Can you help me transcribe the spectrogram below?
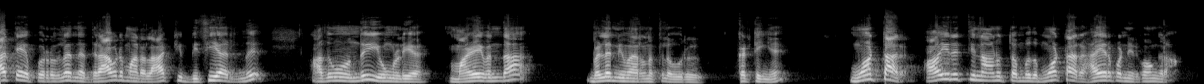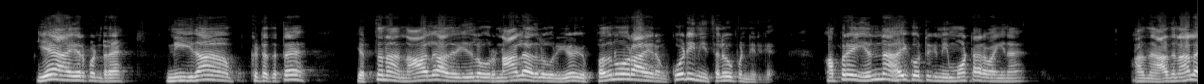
ஆட்டையை போடுறதுல இந்த திராவிட மாடல் ஆட்சி பிஸியாக இருந்து அதுவும் வந்து இவங்களுடைய மழை வந்தால் வெள்ள நிவாரணத்தில் ஒரு கட்டிங்க. மோட்டார் ஆயிரத்தி நானூற்றம்பது மோட்டார் ஹையர் பண்ணியிருக்கோங்கிறான் ஏன் ஹையர் பண்ணுற நீ தான் கிட்டத்தட்ட எத்தனை நாலு அது இதில் ஒரு நாலு அதில் ஒரு ஏழு பதினோராயிரம் கோடி நீ செலவு பண்ணியிருக்க அப்புறம் என்ன ஹைகோர்ட்டுக்கு நீ மோட்டார் வாங்கின? அது அதனால்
